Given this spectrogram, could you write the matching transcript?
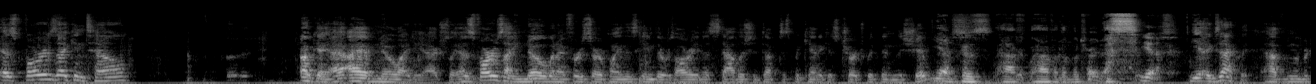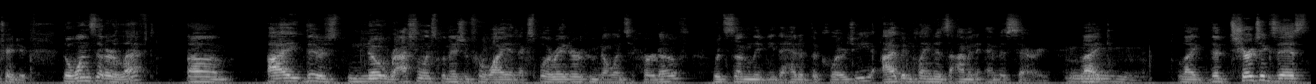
as far as I can tell. Okay, I, I have no idea actually. As far as I know, when I first started playing this game, there was already an established Adeptus Mechanicus church within the ship. Yeah, because half half of them betrayed us. Yes. Yeah, exactly. Half of them betrayed you. The ones that are left, um, I there's no rational explanation for why an explorator who no one's heard of would suddenly be the head of the clergy. I've been playing as I'm an emissary. Like, like the church exists.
